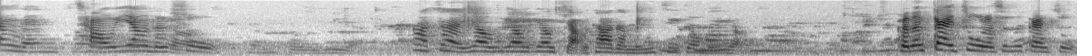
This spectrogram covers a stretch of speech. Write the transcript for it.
像草一样的树，那这要要要脚踏的名字都没有。可能盖住了，是不是盖住？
